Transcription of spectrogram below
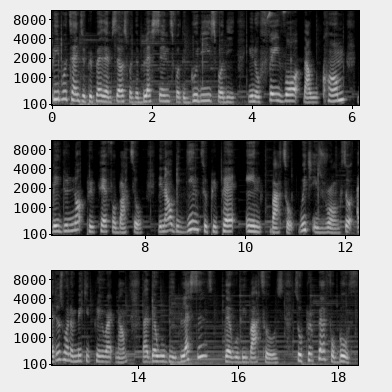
people tend to prepare themselves for the blessings, for the goodies, for the, you know, favor that will come. They do not prepare for battle. They now begin to prepare in battle, which is wrong. So I just want to make it plain right now that there will be blessings, there will be battles. So prepare for both.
